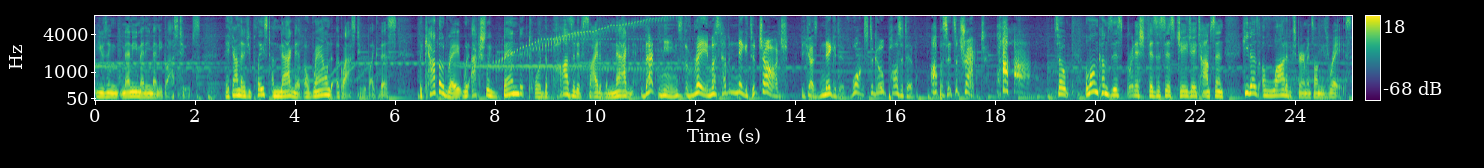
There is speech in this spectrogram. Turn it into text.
using many, many, many glass tubes. They found that if you placed a magnet around a glass tube like this, the cathode ray would actually bend toward the positive side of the magnet. That means the ray must have a negative charge, because negative wants to go positive. Opposites attract. Ha ha! So along comes this British physicist, J.J. Thomson. He does a lot of experiments on these rays.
